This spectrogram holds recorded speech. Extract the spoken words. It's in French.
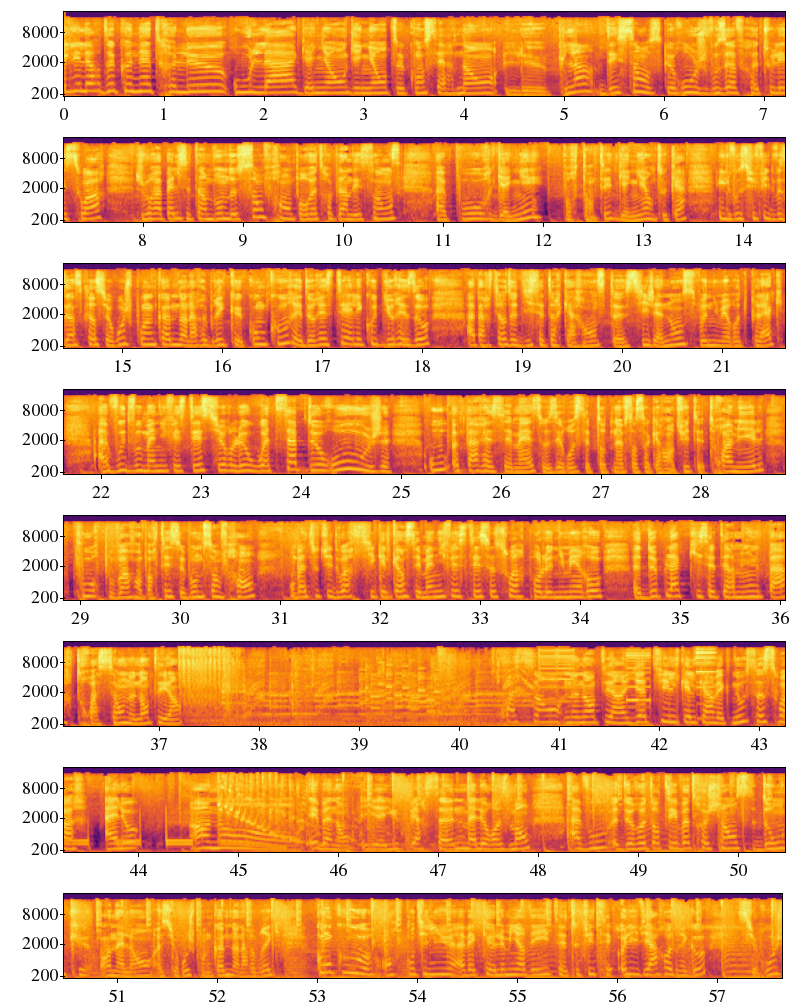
Il est l'heure de connaître le ou la gagnant, gagnante concernant le plein d'essence que Rouge vous offre tous les soirs. Je vous rappelle, c'est un bon de 100 francs pour votre plein d'essence. Euh, Pour gagner, pour tenter de gagner en tout cas, il vous suffit de vous inscrire sur rouge.com dans la rubrique concours et de rester à l'écoute du réseau à partir de 17h40. Si j'annonce vos numéros de plaque, à vous de vous manifester sur le WhatsApp de Rouge ou par SMS au 079 548 3000 pour pouvoir ce bon de 100 francs. On va tout de suite voir si quelqu'un s'est manifesté ce soir pour le numéro de plaque qui se termine par 391. 391. Y a-t-il quelqu'un avec nous ce soir? Allô? Oh non Eh ben non, il n'y a eu personne malheureusement. À vous de retenter votre chance donc en allant sur rouge.com dans la rubrique concours. On continue avec le meilleur des hits. Tout de suite c'est Olivia Rodrigo sur Rouge.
